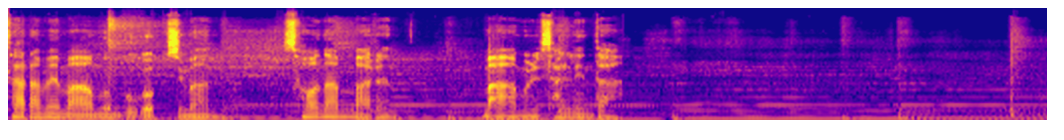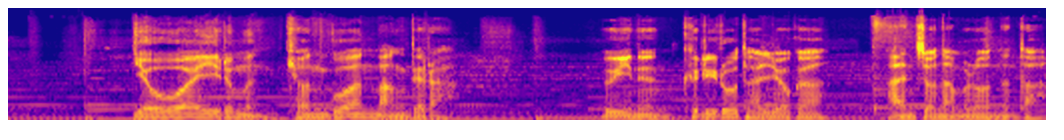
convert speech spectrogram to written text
사람의 마음은 무겁지만 선한 말은 마음을 살린다. 여호와의 이름은 견고한 망대라. 의인은 그리로 달려가 안전함을 얻는다.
